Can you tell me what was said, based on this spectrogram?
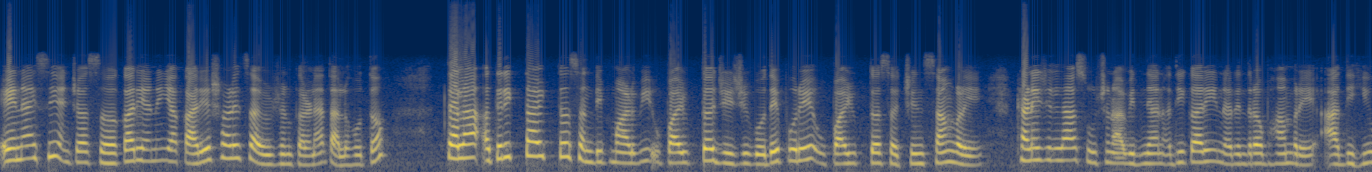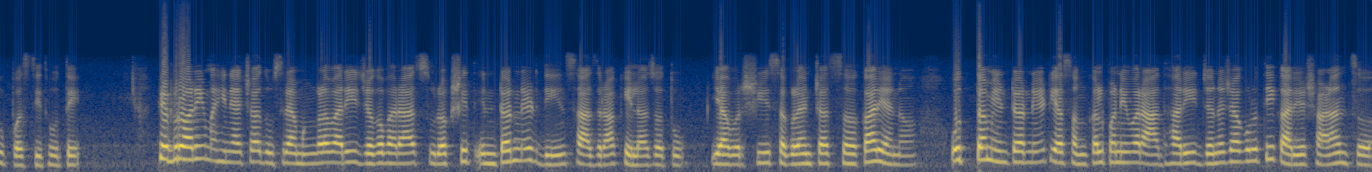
एन आय सी यांच्या सहकार्याने या कार्यशाळेचं आयोजन करण्यात आलं होतं. त्याला अतिरिक्त आयुक्त संदीप माळवी उपायुक्त जी जी गोदेपुरे उपायुक्त सचिन सांगळे ठाणे जिल्हा सूचना विज्ञान अधिकारी नरेंद्र भामरे आदीही उपस्थित होते. फेब्रुवारी महिन्याच्या दुसऱ्या मंगळवारी जगभरात सुरक्षित इंटरनेट दिन साजरा केला जातो. यावर्षी सगळ्यांच्या सहकार्यानं उत्तम इंटरनेट या संकल्पनेवर आधारित जनजागृती कार्यशाळांचं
